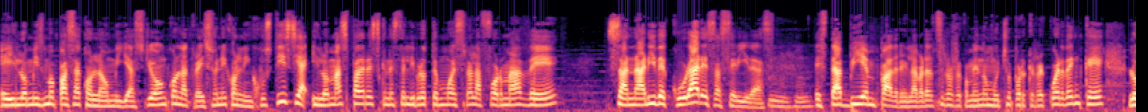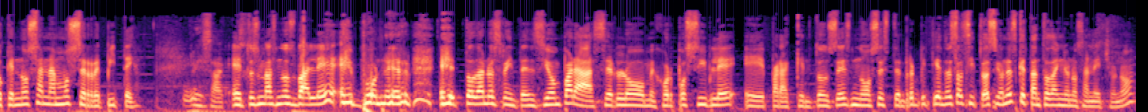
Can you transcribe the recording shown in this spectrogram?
Y lo mismo pasa con la humillación, con la traición y con la injusticia. Y lo más padre es que en este libro te muestra la forma de sanar y de curar esas heridas. Está bien padre, la verdad se los recomiendo mucho porque recuerden que lo que no sanamos se repite. Exacto. Entonces más nos vale eh, poner eh, toda nuestra intención para hacer lo mejor posible eh, para que entonces no se estén repitiendo esas situaciones que tanto daño nos han hecho, ¿no?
